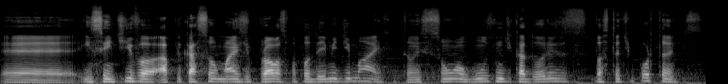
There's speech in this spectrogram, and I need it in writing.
é, incentiva a aplicação mais de provas para poder medir mais. Então, esses são alguns indicadores bastante importantes.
